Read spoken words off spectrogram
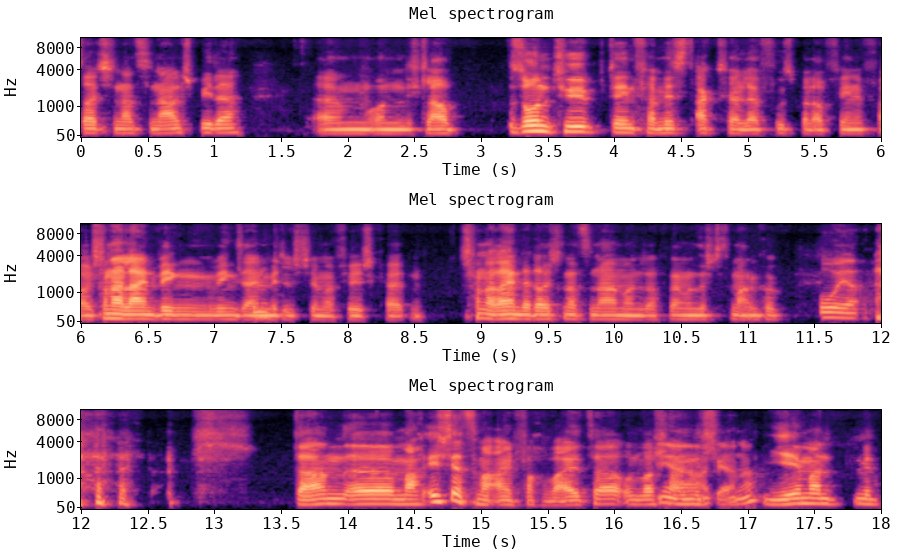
deutsche Nationalspieler. Ähm, und ich glaube, so ein Typ, den vermisst aktuell der Fußball auf jeden Fall. Schon allein wegen, wegen seinen mhm. Mittelstürmerfähigkeiten. Schon allein der deutschen Nationalmannschaft, wenn man sich das mal anguckt. Oh ja. Dann äh, mache ich jetzt mal einfach weiter und wahrscheinlich ja, jemand, mit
